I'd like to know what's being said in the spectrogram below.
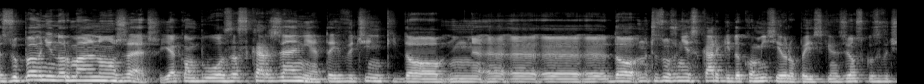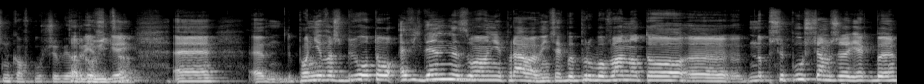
zupełnie normalną rzecz, jaką było zaskarżenie tej wycinki do, mm, e, e, e, do znaczy złożenie skargi do Komisji Europejskiej w związku z wycinką w Puszczy Białowieskiej. E, ponieważ było to ewidentne złamanie prawa, więc jakby próbowano to, no przypuszczam, że jakby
